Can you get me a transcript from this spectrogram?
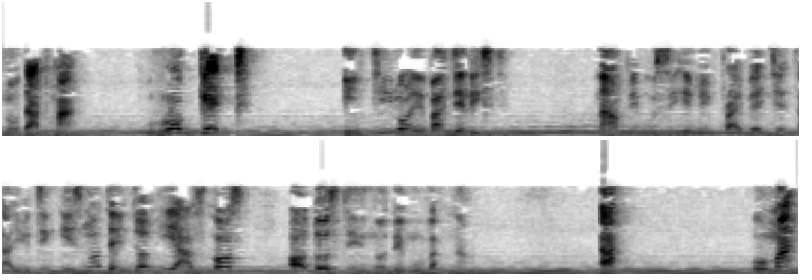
know that man. Rugged interior evangelist. Now people see him in private jet and you think he's not enjoying. He has lost all those things. You know they move up now. Huh? Oma,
